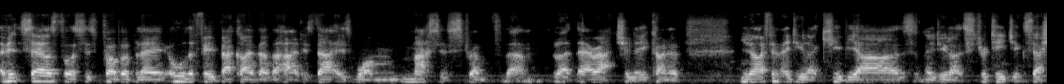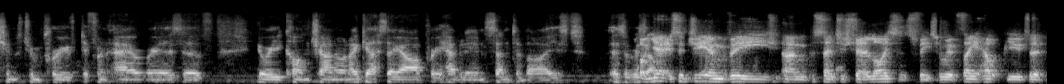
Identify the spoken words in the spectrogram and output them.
I think Salesforce is probably all the feedback I've ever had is that is one massive strength for them. Like they're actually kind of, you know, I think they do like QBRs and they do like strategic sessions to improve different areas of your ecom channel, and I guess they are pretty heavily incentivized as a result. yeah, it's a GMV um, percentage share license fee. So if they help you to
